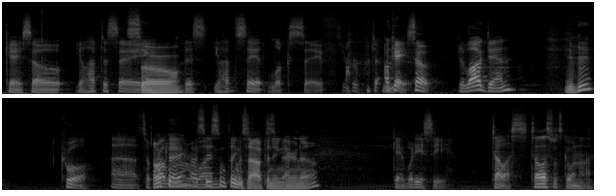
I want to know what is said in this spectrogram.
Okay, so you'll have to say So- this. You'll have to say it looks safe. Super prote- okay, so you're logged in. Mm-hmm. Cool. Uh, so problem Okay, I see one, some things happening here now. Okay, what do you see? Tell us. Tell us what's going on.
